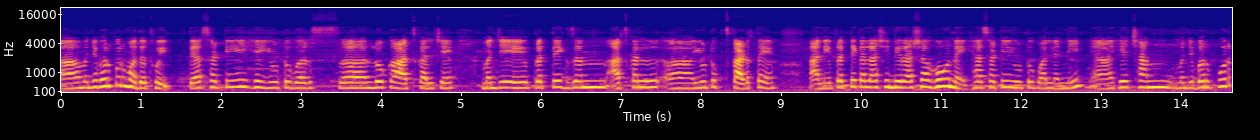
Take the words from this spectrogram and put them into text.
म्हणजे भरपूर मदत होईल. त्यासाठी हे यूट्यूबर्स लोक आजकालचे म्हणजे प्रत्येकजण आजकाल यूट्यूब आहे आणि प्रत्येकाला अशी निराशा होऊ नये. ह्यासाठी यूट्यूबवाल्यांनी हे छान म्हणजे भरपूर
